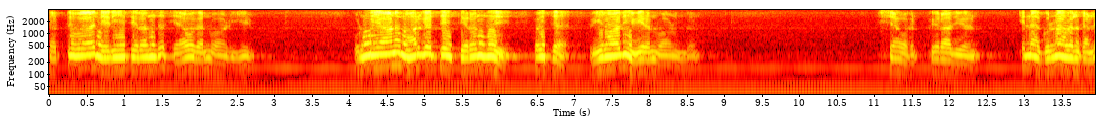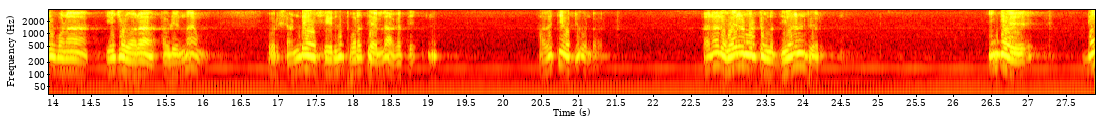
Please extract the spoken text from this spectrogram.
தத்துவ நெறி திறந்த சேவகன் வாழியே. உண்மையான மார்க்கத்தை திறந்து வைத்த வீராதி வீரன் வாழுங்கள். சேவகன் வீராதி வீரன். என்ன குருநாதன் சண்டைக்கு போனால் ஜெயிச்சுடுவாரா அப்படின்னா ஒரு சண்டையை செய்கிறது புறத்தை அல்ல அகத்தை. அகத்தை வெற்றி கொண்டவர். அதனால் வீரன் மட்டும் இல்லை தீரன் பேர். இங்கே தீ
